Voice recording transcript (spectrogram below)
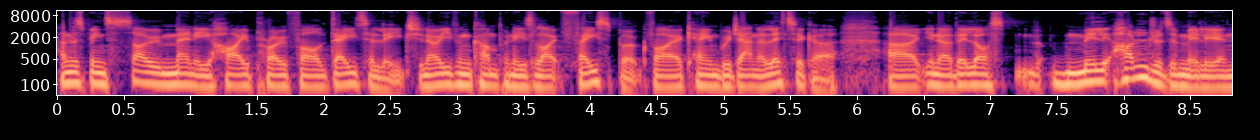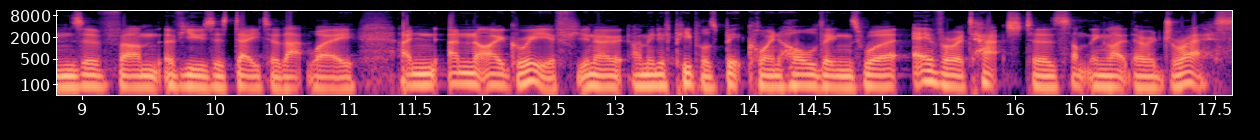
and there's been so many high profile data leaks you know even companies like facebook via cambridge analytica uh, you know they lost mil- hundreds of millions of um, of users data that way. And and i agree if you know i mean if people's bitcoin holdings were ever attached to something like their address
